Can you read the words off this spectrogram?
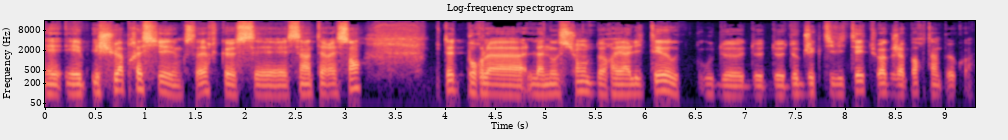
et, et, et, je suis apprécié. Donc c'est-à-dire que c'est c'est intéressant, peut-être pour la, la notion de réalité ou, ou de d'objectivité, tu vois, que j'apporte un peu quoi.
